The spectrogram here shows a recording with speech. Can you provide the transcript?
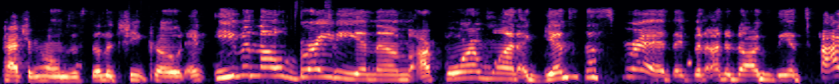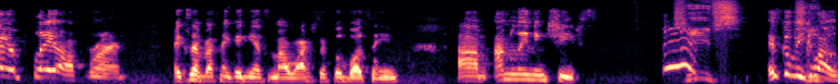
Patrick Mahomes is still a cheat code, and even though Brady and them are four and one against the spread, they've been underdogs the entire playoff run, except I think against my Washington football team. Um, I'm leaning Chiefs. Chiefs. It's gonna be Chiefs. close.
